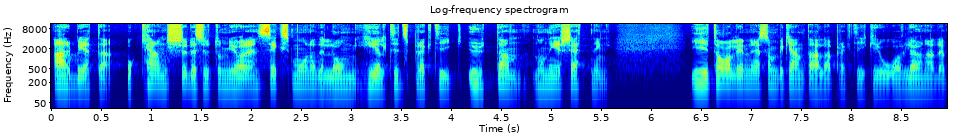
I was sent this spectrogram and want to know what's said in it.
arbeta och kanske dessutom göra en sex månader lång heltidspraktik utan någon ersättning. I Italien är som bekant alla praktiker oavlönade,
